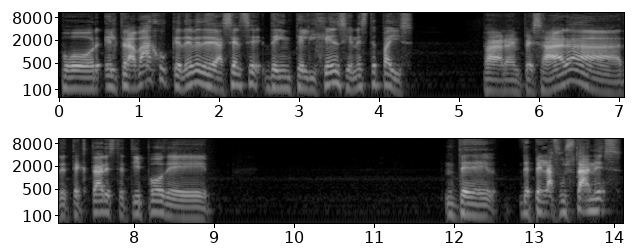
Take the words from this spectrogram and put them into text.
por el trabajo que debe de hacerse de inteligencia en este país para empezar a detectar este tipo de de, pelafustanes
